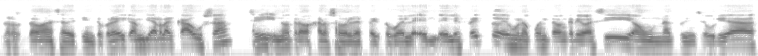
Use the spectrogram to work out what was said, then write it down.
los resultados van a ser distintos. Pero hay que cambiar la causa ¿sí? y no trabajar sobre el efecto. Porque el, efecto es una cuenta bancaria vacía, un acto de inseguridad.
